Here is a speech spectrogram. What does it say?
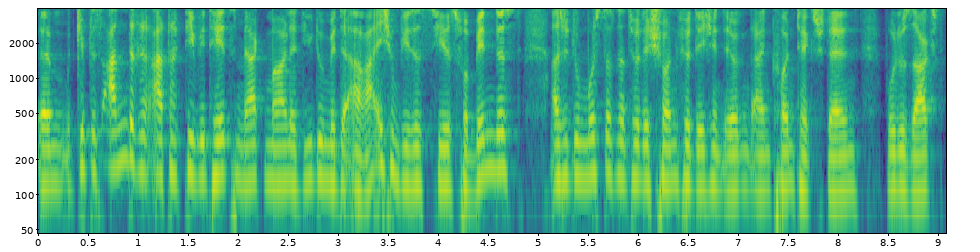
Ähm, gibt es andere Attraktivitätsmerkmale, die du mit der Erreichung dieses Ziels verbindest? Also du musst das natürlich schon für dich in irgendeinen Kontext stellen, wo du sagst,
